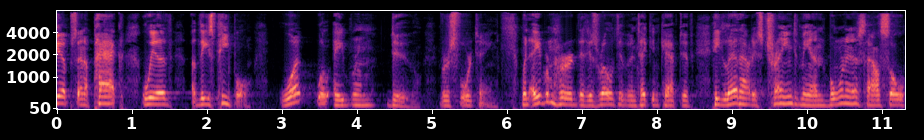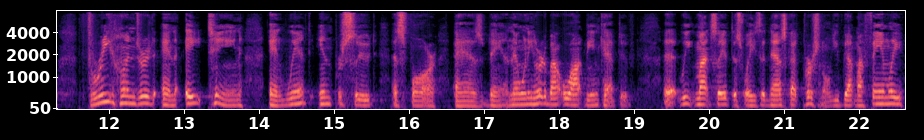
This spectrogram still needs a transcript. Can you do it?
friendships and a pact with these people. What will Abram do? Verse 14. When Abram heard that his relative had been taken captive, he led out his trained men born in his household, 318, and went in pursuit as far as Dan. Now, when he heard about Lot being captive, uh, we might say it this way. He said, now it's got personal. You've got my family.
